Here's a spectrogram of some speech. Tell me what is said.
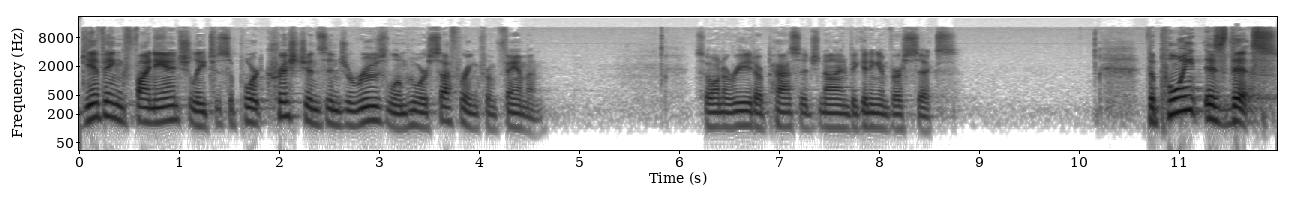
giving financially to support Christians in Jerusalem who are suffering from famine. So I want to read our passage 9, beginning in verse 6. The point is this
